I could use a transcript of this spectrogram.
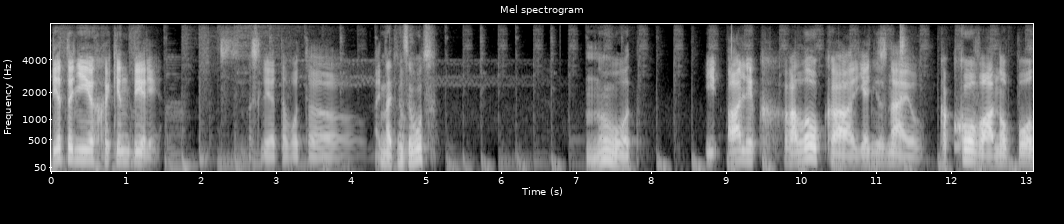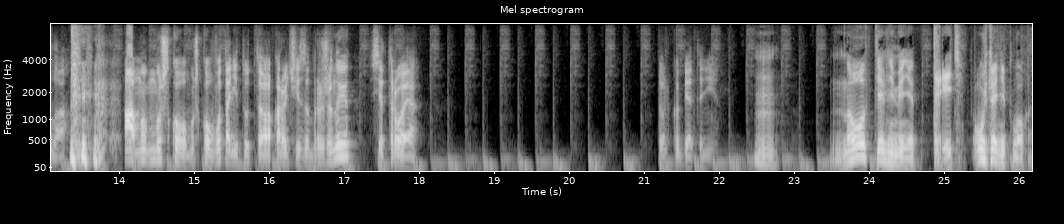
Беттани Хакенберри. В смысле, это вот... in the Woods. Ну вот. И Алик Галока, я не знаю, какого оно пола. А, мужского, мужского. Вот они тут, э, короче, изображены, все трое. Только Беттани. М. Ну, тем не менее, треть. Уже неплохо.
